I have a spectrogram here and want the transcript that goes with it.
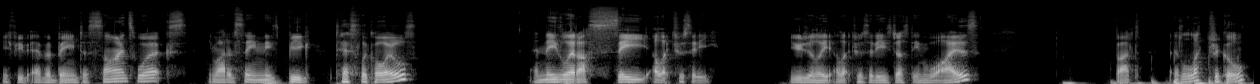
if you've ever been to ScienceWorks, you might have seen these big Tesla coils. And these let us see electricity. Usually electricity is just in wires. But electrical,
